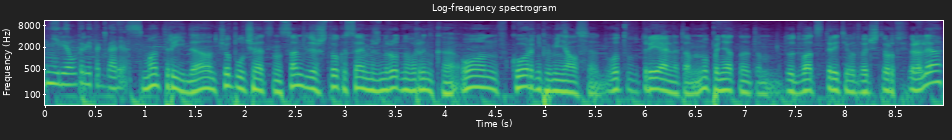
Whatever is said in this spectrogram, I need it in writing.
не риэлторы и так далее. Смотри, да, что получается, на самом деле, что касаемо международного рынка, он в корне поменялся. Вот, вот реально там, ну, понятно, там до 23-24 февраля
